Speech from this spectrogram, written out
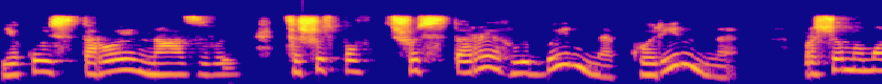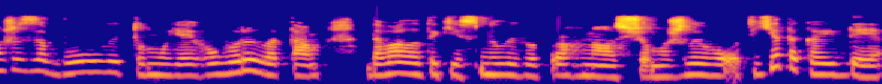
якоїсь старої назви, це щось, щось старе, глибинне, корінне, про що ми, може, забули. Тому я й говорила там, давала такий сміливий прогноз, що, можливо, от є така ідея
